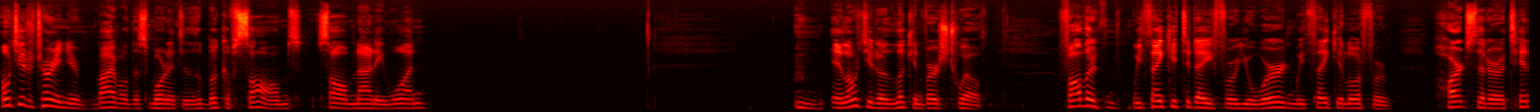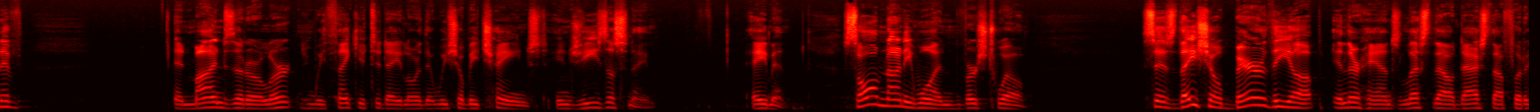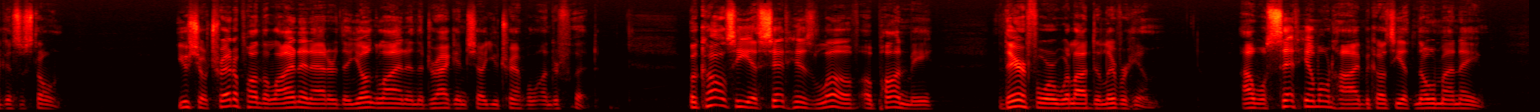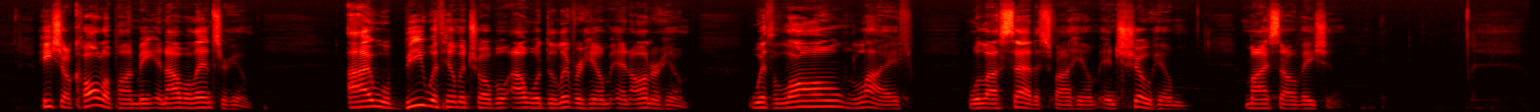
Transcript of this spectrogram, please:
I want you to turn in your Bible this morning to the book of Psalms, Psalm 91. And I want you to look in verse 12. Father, we thank you today for your word, and we thank you, Lord, for hearts that are attentive and minds that are alert. And we thank you today, Lord, that we shall be changed. In Jesus' name, amen. Psalm 91, verse 12 says, They shall bear thee up in their hands, lest thou dash thy foot against a stone. You shall tread upon the lion and adder, the young lion and the dragon shall you trample underfoot. Because he hath set his love upon me, therefore will I deliver him. I will set him on high because he hath known my name. He shall call upon me, and I will answer him. I will be with him in trouble. I will deliver him and honor him. With long life will I satisfy him and show him my salvation.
